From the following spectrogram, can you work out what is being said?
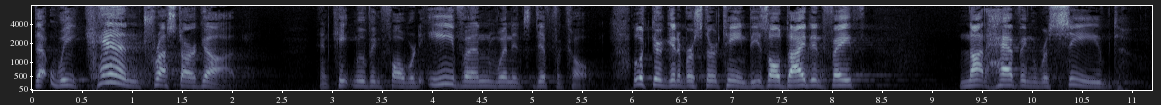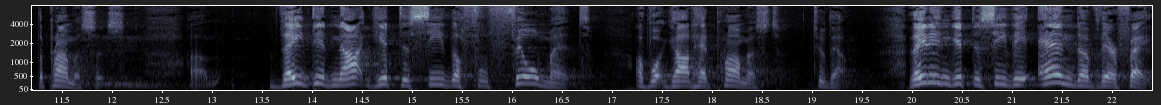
that we can trust our God and keep moving forward even when it's difficult. Look there again at verse 13. These all died in faith, not having received the promises. Um, they did not get to see the fulfillment of what God had promised to them. They didn't get to see the end of their faith.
